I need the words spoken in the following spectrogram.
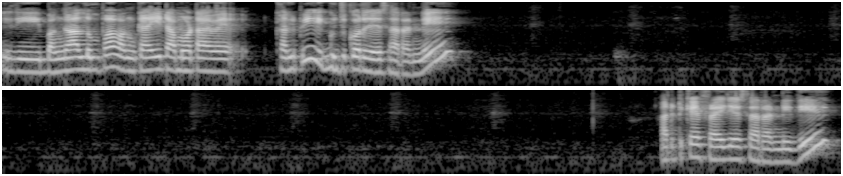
ఇది బంగాళదుంప వంకాయ టమోటా వే- కలిపి గుజ్జుకూర చేశారండి. అరటికాయ ఫ్రై చేశారండి ఇది.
